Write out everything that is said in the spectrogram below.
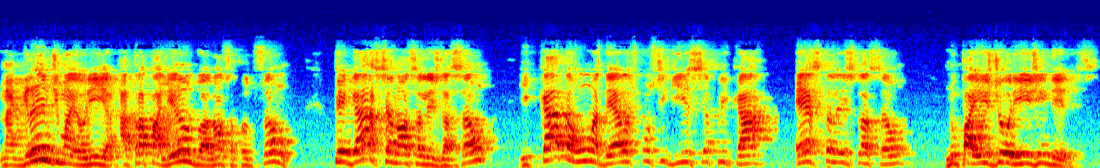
na grande maioria, atrapalhando a nossa produção, pegasse a nossa legislação e cada uma delas conseguisse aplicar esta legislação no país de origem deles.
